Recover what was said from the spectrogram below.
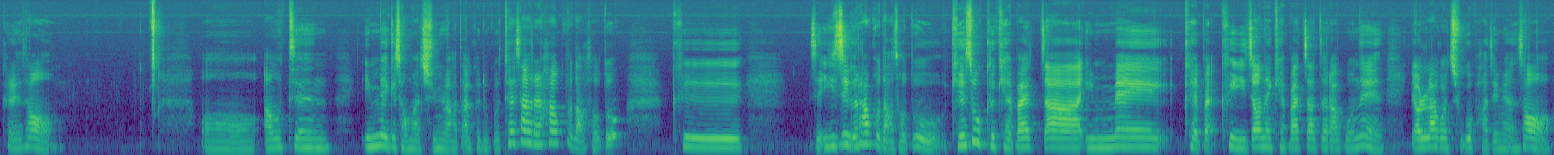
그래서 어, 아무튼 인맥이 정말 중요하다. 그리고 퇴사를 하고 나서도 그 이제 이직을 하고 나서도 계속 그 개발자 인맥 개발 그 이전의 개발자들하고는 연락을 주고 받으면서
